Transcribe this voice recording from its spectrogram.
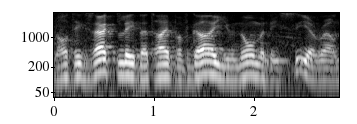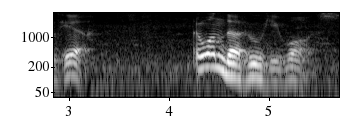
Not exactly the type of guy you normally see around here. I wonder who he was.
